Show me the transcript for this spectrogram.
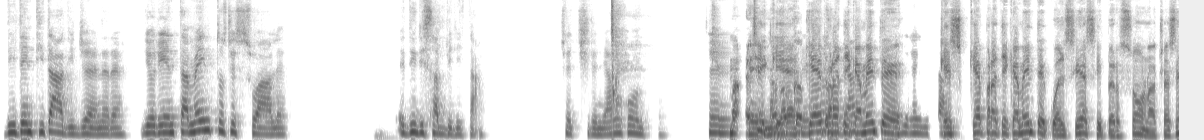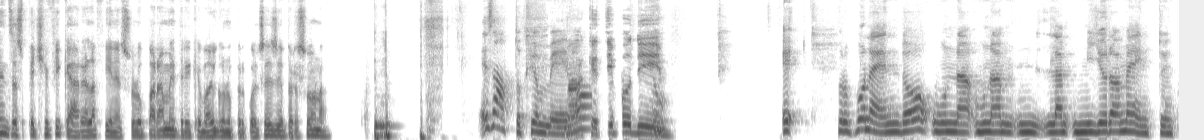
di identità di genere, di orientamento sessuale e di disabilità. Cioè ci rendiamo conto? Cioè, Ma, eh, sì, che, è, che, è che, che, è, praticamente qualsiasi persona, cioè senza specificare alla fine solo parametri che valgono per qualsiasi persona. Esatto, più o meno. Ma che tipo di... E proponendo un miglioramento in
